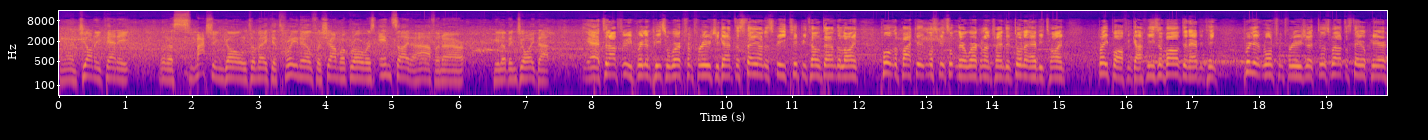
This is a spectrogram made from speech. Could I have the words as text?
And Johnny Kenny with a smashing goal to make it 3 0 for Shamrock Rovers inside a half an hour. He'll have enjoyed that. Yeah, it's an absolutely brilliant piece of work from Farrugia again to stay on his feet, tippy toe down the line, pull the back. It must be something they're working on trying. They've done it every time. Great ball from Gaffney. He's involved in everything. Brilliant run from Farrugia. Does well to stay up here.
